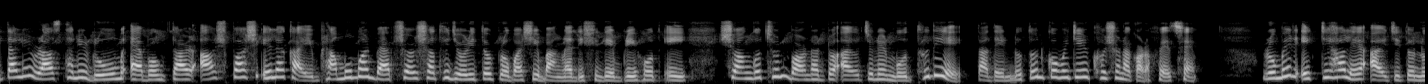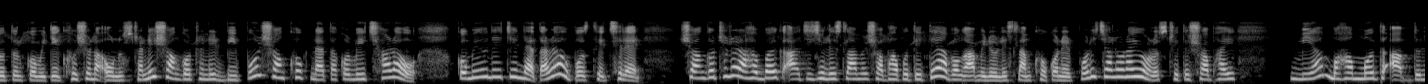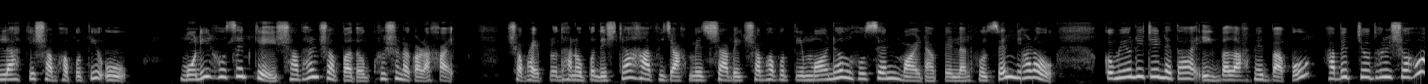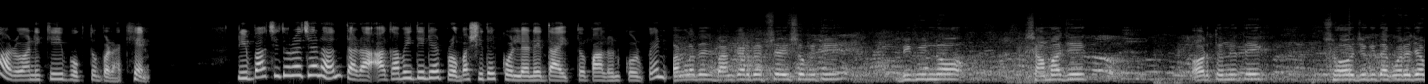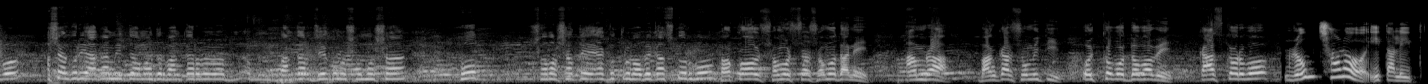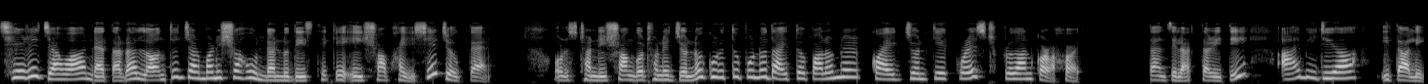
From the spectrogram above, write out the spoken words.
ইতালির রাজধানী রোম এবং তার আশপাশ এলাকায় ভ্রাম্যমাণ ব্যবসার সাথে জড়িত প্রবাসী বাংলাদেশিদের বৃহৎ এই সংগঠন বর্ণাঢ্য আয়োজনের মধ্য দিয়ে তাদের নতুন কমিটির ঘোষণা করা হয়েছে। রোমের একটি হলে আয়োজিত নতুন কমিটি ঘোষণা অনুষ্ঠানে সংগঠনের বিপুল সংখ্যক নেতাকর্মী ছাড়াও কমিউনিটির নেতারা উপস্থিত ছিলেন। সংগঠনের আহ্বায়ক আজিজুল ইসলামের সভাপতিত্বে এবং আমিনুল ইসলাম খোকনের পরিচালনায় অনুষ্ঠিত সভায় মিয়া মোহাম্মদ আবদুল্লাহকে সভাপতি ও মনির হোসেনকে সাধারণ সম্পাদক ঘোষণা করা হয়। সভায় প্রধান উপদেষ্টা হাফিজ আহমেদ, সাবেক সভাপতি ময়নুল হোসেন, ময়না বেল্লাল হোসেন এছাড়াও কমিউনিটির নেতা ইকবাল আহমেদ বাপু, হাবিব চৌধুরী সহ আরও অনেকেই বক্তব্য রাখেন। নির্বাচিতরা জানান, তারা আগামী দিনের প্রবাসীদের কল্যাণের দায়িত্ব পালন করবেন। বাংলাদেশ বাংকার ব্যবসায়ী সমিতি, বিভিন্ন সামাজিক, অর্থনৈতিক সহযোগিতা করে যাব। আশা করি আগামীতে আমাদের বাংকার বাংকার যে কোনো সমস্যা হোক সবার সাথে একত্রভাবে কাজ করব। সকল সমস্যা সমাধানে আমরা বাংকার সমিতি ঐক্যবদ্ধভাবে কাজ করব। রোম ছাড়াও ইতালি ছেড়ে যাওয়া নেতারা লন্ডন জার্মানি সহ অন্যান্য দেশ থেকে এই সভায় এসে যোগ দেন। অনুষ্ঠানের সংগঠনের জন্য গুরুত্বপূর্ণ দায়িত্ব পালনের কয়েকজনকে ক্রেস্ট প্রদান করা হয়। তানজিল আক্তার ইতি আই মিডিয়া ইতালি।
